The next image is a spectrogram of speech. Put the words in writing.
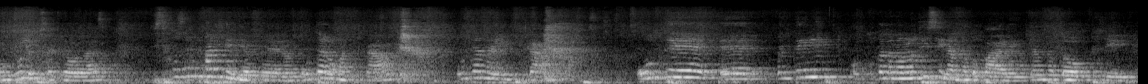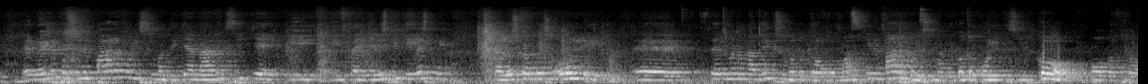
που δούλεψα κιόλας, δυστυχώς δεν υπάρχει ενδιαφέρον ούτε αρωματικά, ούτε αναλυτικά, ούτε ε, εν τέλει ο καταναλωτής είναι αν θα το πάρει και αν θα το πιει. Εννοείται πως είναι πάρα πολύ σημαντική ανάδειξη και οι, οι ηθαγενεί ποικιλίες που καλώς ή κακώς όλοι ε, θέλουμε να αναδείξουμε τον τόπο μας και είναι πάρα πολύ σημαντικό το πολιτισμικό υπόβαθρο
